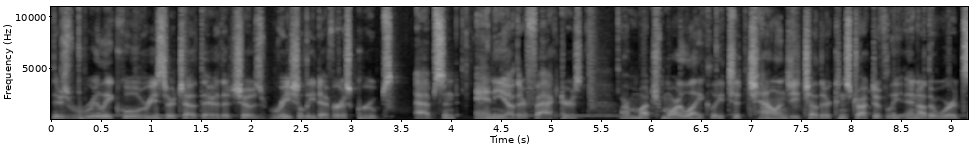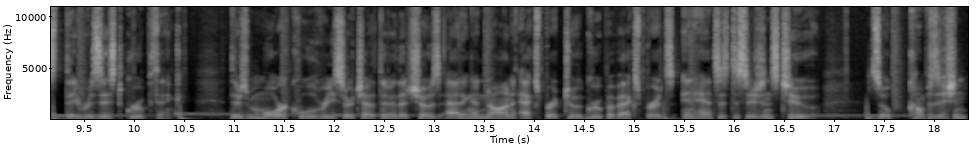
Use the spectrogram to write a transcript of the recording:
There's really cool research out there that shows racially diverse groups, absent any other factors, are much more likely to challenge each other constructively. In other words, they resist groupthink. There's more cool research out there that shows adding a non expert to a group of experts enhances decisions too. So, composition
